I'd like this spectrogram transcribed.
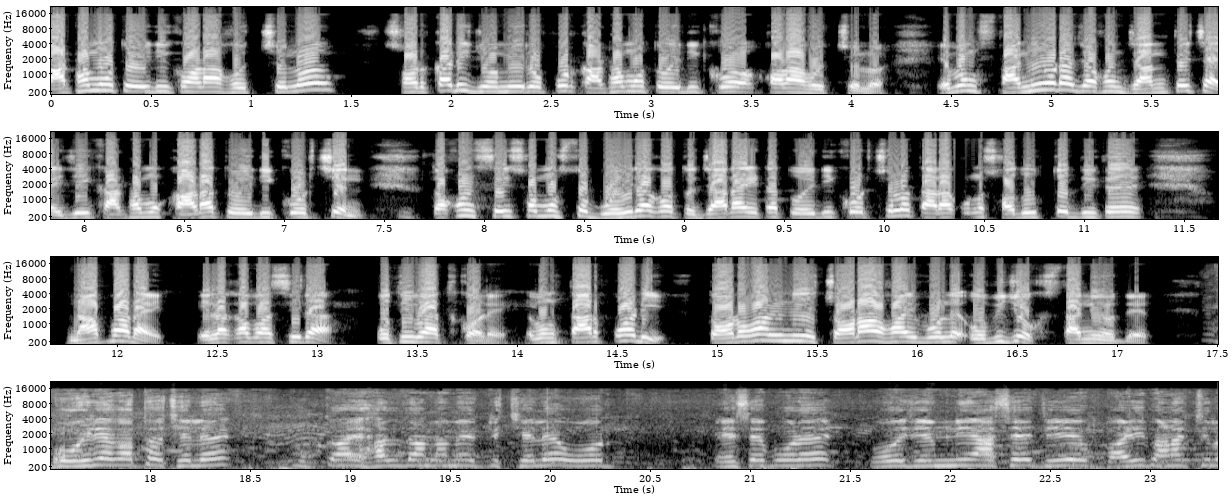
কাঠামো তৈরি করা হচ্ছিল। সরকারি জমির ওপর কাঠামো তৈরি করা হচ্ছিল। এবং স্থানীয়রা যখন জানতে চায় যে এই কাঠামো কারা তৈরি করছেন, তখন সেই সমস্ত বহিরাগত যারা এটা তৈরি করছিল, তারা কোনো সদুত্তর দিতে না পারায় এলাকাবাসীরা প্রতিবাদ করে এবং তারপরই তরোয়াল নিয়ে চড়া হয় বলে অভিযোগ স্থানীয়দের। বহিরাগত ছেলে, উকাই হালদা নামে একটি ছেলে, ওর এসে পড়ে, ও যেমনি আসে, যে বাড়ি বানাচ্ছিল,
